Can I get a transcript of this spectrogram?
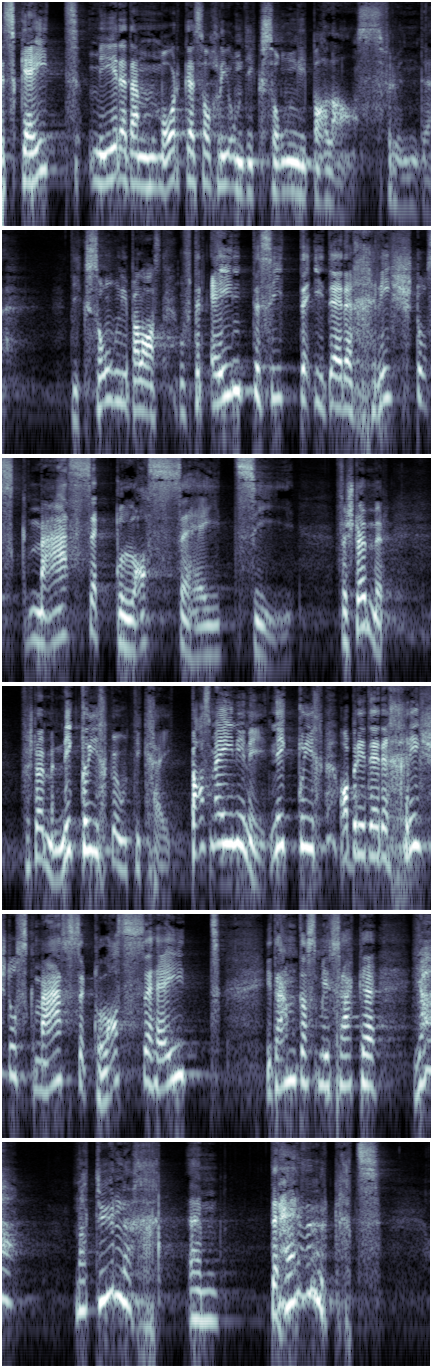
Es geht mir an diesem Morgen so ein bisschen um die gesunde Balance, Freunde. Die gesunde Balance. Auf der einen Seite in dieser Christusgemässen Gelassenheit sein. Verstehen wir? Verstehen wir? Nicht Gleichgültigkeit. Das meine ich nicht. Nicht gleich, aber in dieser Christusgemässen Gelassenheit, in dem, dass wir sagen, ja, natürlich, ähm, der Herr wirkt's.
